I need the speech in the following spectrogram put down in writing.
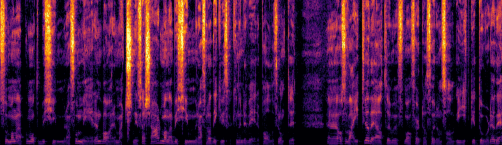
så, man er på en måte bekymra for mer enn bare matchen i seg sjøl. Man er bekymra for at ikke vi skal kunne levere på alle fronter. Eh, og så veit vi jo det at man følte at forhåndssalget gikk litt dårlig. og Det,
